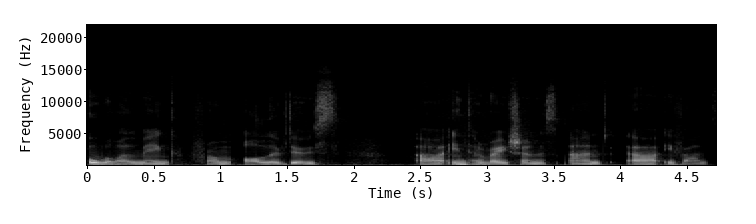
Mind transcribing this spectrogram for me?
overwhelming from all of those uh, interventions and uh, events.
